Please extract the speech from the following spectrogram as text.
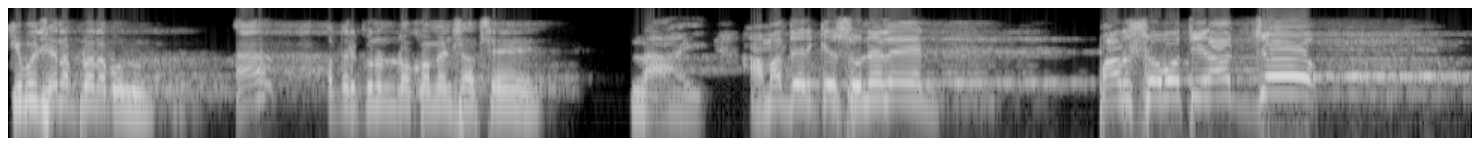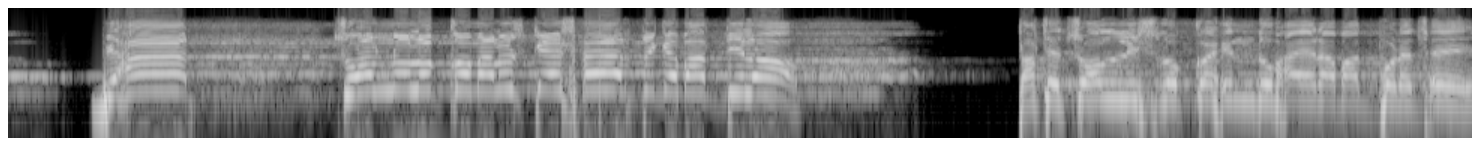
কি বুঝছেন আপনারা বলুন? হ্যাঁ? ওদের কোনো ডকুমেন্টস আছে? নাই। আমাদেরকে শুনেলেন, পার্শ্ববর্তী রাজ্য, বিহার, চুয়ান্ন লক্ষ মানুষকে শহর থেকে বাদ দিল। তাতে চল্লিশ লক্ষ হিন্দু ভাইয়েরা বাদ পড়েছে।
